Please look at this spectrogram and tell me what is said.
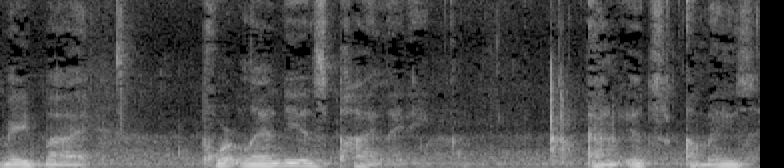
made by Portlandia's Pie Lady. And it's amazing.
